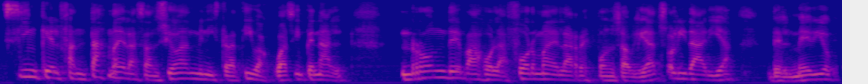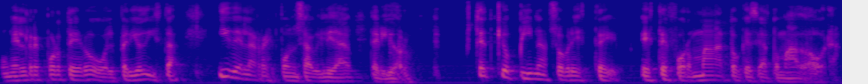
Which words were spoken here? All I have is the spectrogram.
sin que el fantasma de la sanción administrativa cuasi penal ronde bajo la forma de la responsabilidad solidaria del medio con el reportero o el periodista y de la responsabilidad ulterior. ¿Usted qué opina sobre este, este formato que se ha tomado ahora?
